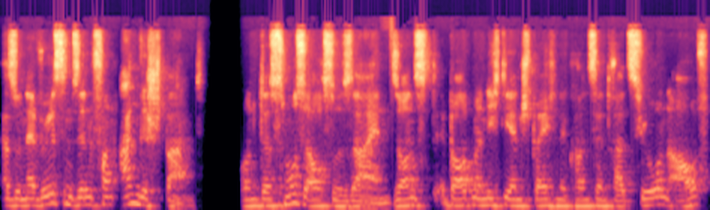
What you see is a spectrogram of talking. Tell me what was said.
Also nervös im Sinne von angespannt. Und das muss auch so sein. Sonst baut man nicht die entsprechende Konzentration auf.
